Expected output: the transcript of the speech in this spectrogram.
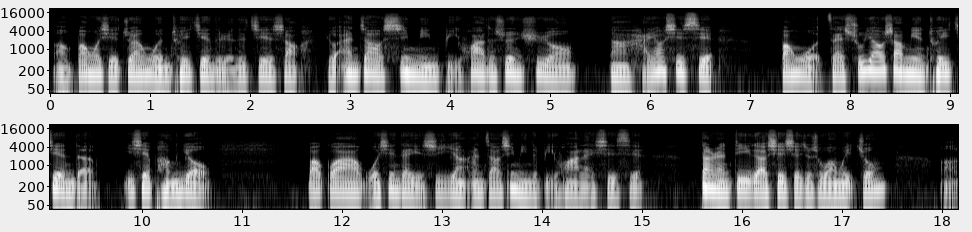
呃帮我写专文推荐的人的介绍，有按照姓名笔画的顺序哦。那还要谢谢帮我在书腰上面推荐的一些朋友。包括我现在也是一样，按照姓名的笔画来谢谢。当然，第一个要谢谢就是王伟忠啊、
